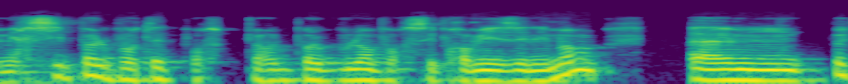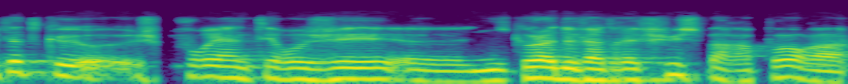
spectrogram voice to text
merci Paul Paul Boulan pour ces premiers éléments. Euh, peut-être que je pourrais interroger euh, Nicolas de Verdreyfus par rapport à,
